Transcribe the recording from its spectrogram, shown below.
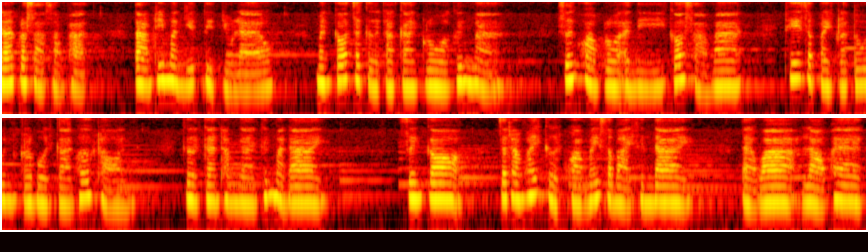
ด้านประสาทสัมผัส ตามที่มันยึดติดอยู่แล้ว มันก็จะเกิดอาการกลัวขึ้นมา ซึ่งความกลัวอันนี้ก็สามารถที่จะไปกระตุ้นกระบวนการเพิกถอน เกิดการทำงานขึ้นมาได้ ซึ่งก็จะทำให้เกิดความไม่สบายขึ้นได้ แต่ว่าเหล่าแพทย์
